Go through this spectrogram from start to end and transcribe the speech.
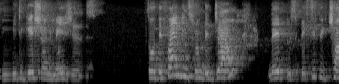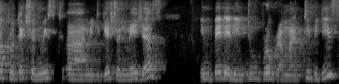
mitigation measures so the findings from the JAM led to specific child protection risk uh, mitigation measures embedded into program activities,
